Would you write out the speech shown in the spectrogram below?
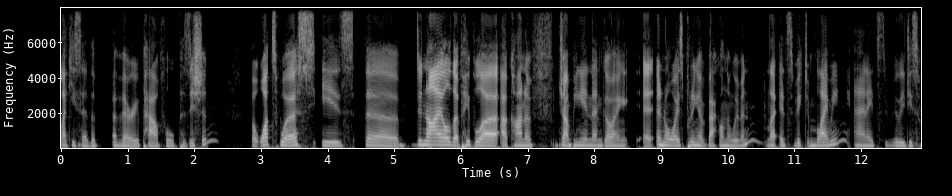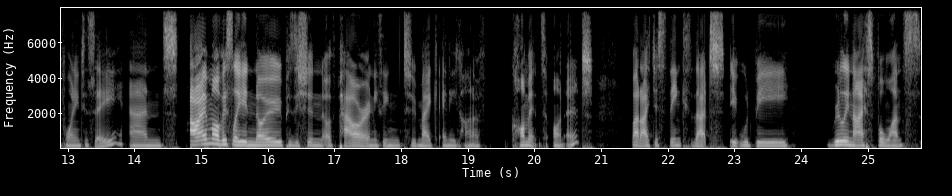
like you said, the, a very powerful position. But what's worse is the denial that people are, are kind of jumping in and going and always putting it back on the women. Like it's victim blaming and it's really disappointing to see. And I'm obviously in no position of power or anything to make any kind of comment on it. But I just think that it would be really nice for once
